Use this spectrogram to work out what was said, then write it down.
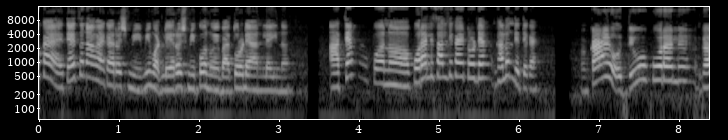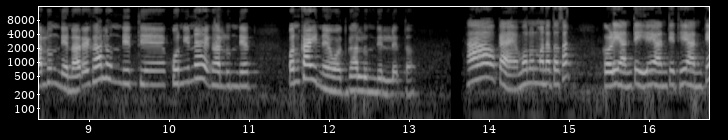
काय? त्याचं नाव आहे का रश्मी? मी म्हटले रश्मी कोण होय बा? तोरड्या आणल्या हिनं. आत्या? पण पोराला चालते काय तोरड्या? घालून देते काय? काय होते हो पोराले? घालून देणारे घालून देते. कोणी नाही घालून देत. पण काही नाही होत घालून दिले तर. हा काय? म्हणून म्हणत असं कळी आणते हे आणते ते आणते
